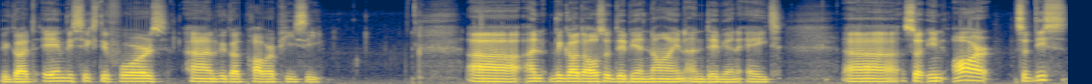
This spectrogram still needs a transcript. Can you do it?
we got AMD 64s, and we got PowerPC. Uh, and we got also Debian 9 and Debian 8. Uh, so in our so this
